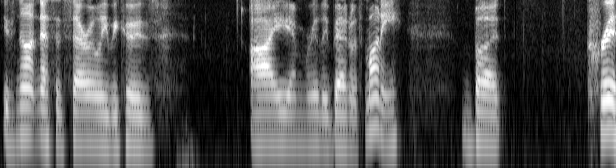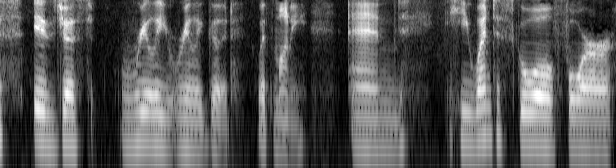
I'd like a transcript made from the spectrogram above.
is not necessarily because I am really bad with money, but Chris is just really, really good with money. And he went to school for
